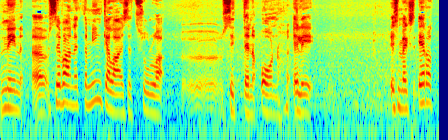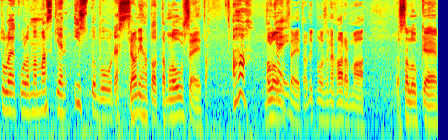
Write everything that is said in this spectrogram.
Niin se vaan, että minkälaiset sulla äh, sitten on. Eli esimerkiksi erot tulee kuulemma maskien istuvuudessa. Se on ihan totta, mulla on useita. Aha, Mulla okei. on useita. Nyt mulla on sellainen harmaa, jossa lukee...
